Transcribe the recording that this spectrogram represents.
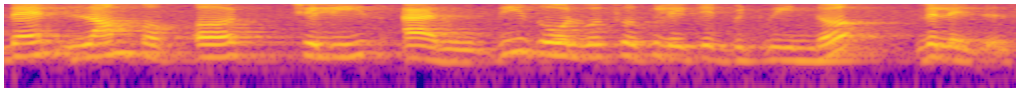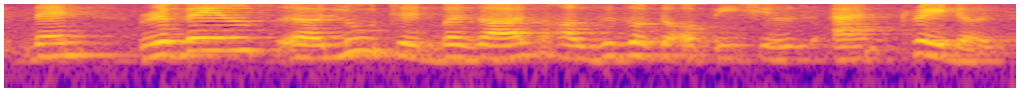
Then lump of earth, chilies, arrows. These all were circulated between the villages. Then rebels uh, looted bazaars, houses of the officials and traders.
